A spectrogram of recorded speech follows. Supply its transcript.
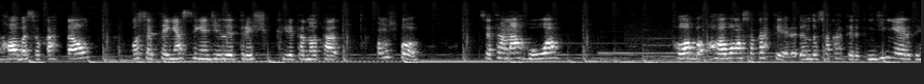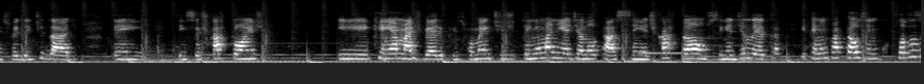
rouba seu cartão, você tem a senha de letra escrita anotada. Vamos supor, você tá na rua, rouba, roubam a sua carteira. Dentro da sua carteira tem dinheiro, tem sua identidade, tem, tem seus cartões. E quem é mais velho, principalmente, tem a mania de anotar senha de cartão, senha de letra, e tem um papelzinho com todas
